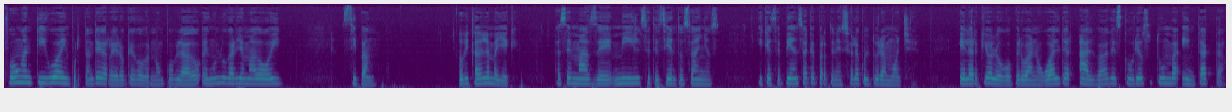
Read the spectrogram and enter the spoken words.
fue un antiguo e importante guerrero que gobernó un poblado en un lugar llamado hoy Zipán, ubicado en Lambayeque, hace más de mil setecientos años, y que se piensa que perteneció a la cultura moche. El arqueólogo peruano Walter Alba descubrió su tumba intacta,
